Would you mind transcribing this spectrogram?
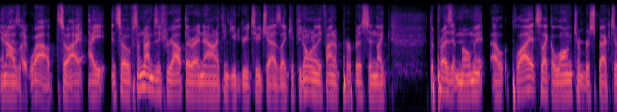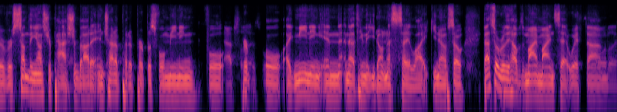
And I was like, wow. So I, I, and so sometimes if you're out there right now, and I think you'd agree too, Chaz, like if you don't really find a purpose in like the present moment, apply it to like a long term perspective or something else you're passionate about it, and try to put a purposeful, meaningful, Absolutely. purposeful like meaning in, in that thing that you don't necessarily like. You know, so that's what really helped my mindset with um, totally.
